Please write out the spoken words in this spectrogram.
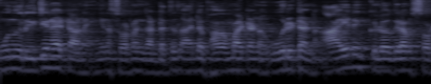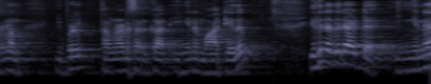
മൂന്ന് റീജിയനായിട്ടാണ് ഇങ്ങനെ സ്വർണം കണ്ടെത്തുന്നത് അതിന്റെ ഭാഗമായിട്ടാണ് ഒരു ടൺ ആയിരം കിലോഗ്രാം സ്വർണം ഇപ്പോൾ തമിഴ്നാട് സർക്കാർ ഇങ്ങനെ മാറ്റിയത്. ഇതിനെതിരായിട്ട് ഇങ്ങനെ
